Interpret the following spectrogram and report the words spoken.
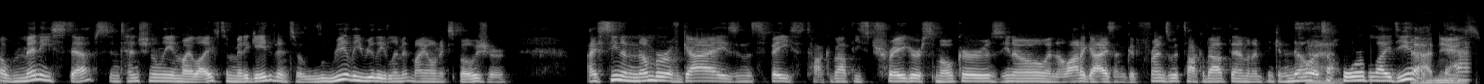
okay. many steps intentionally in my life to mitigate it and to really, really limit my own exposure. I've seen a number of guys in the space talk about these Traeger smokers, you know, and a lot of guys I'm good friends with talk about them. And I'm thinking, no, that's a horrible idea. Bad news. Bad,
